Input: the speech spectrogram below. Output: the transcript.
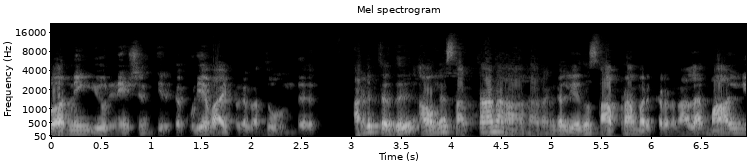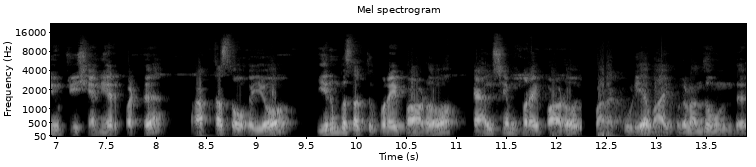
பர்னிங் யூரினேஷன் இருக்கக்கூடிய வாய்ப்புகள் வந்து உண்டு. அடுத்தது அவங்க சத்தான ஆகாரங்கள் எதுவும் சாப்பிடாம இருக்கிறதுனால மால் நியூட்ரிஷன் ஏற்பட்டு ரத்த சோகையோ இரும்பு சத்து குறைபாடோ கால்சியம் குறைபாடோ வரக்கூடிய வாய்ப்புகள் வந்து உண்டு.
